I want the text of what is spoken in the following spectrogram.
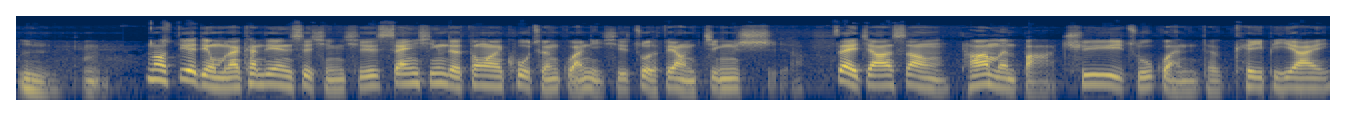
嗯嗯。那第二点，我们来看这件事情。其实三星的动态库存管理其实做的非常精实啊，再加上他们把区域主管的 KPI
